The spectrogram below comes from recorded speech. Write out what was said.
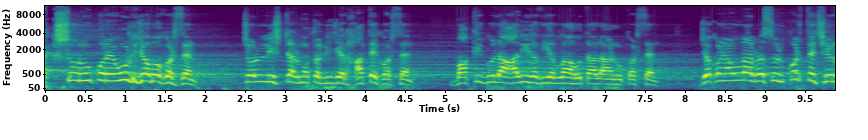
একশোর উপরে উঠ জব করছেন, চল্লিশটার মতো নিজের হাতে করছেন। বাকিগুলা আলী রাজি আল্লাহ আনু করছেন। যখন আল্লাহ রসুল করতেছিল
